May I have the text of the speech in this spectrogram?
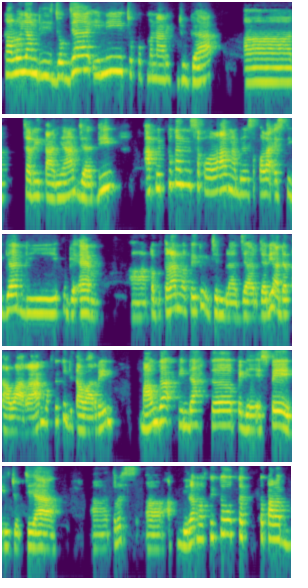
kalau yang di Jogja ini cukup menarik juga uh, ceritanya jadi aku itu kan sekolah ngambil sekolah S3 di UGM Uh, kebetulan waktu itu izin belajar, jadi ada tawaran. Waktu itu ditawarin mau nggak pindah ke PGSP di Jogja. Uh, terus uh, aku bilang waktu itu ke kepala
